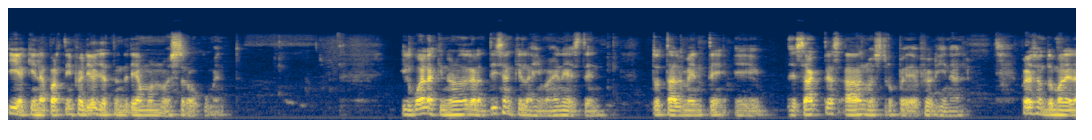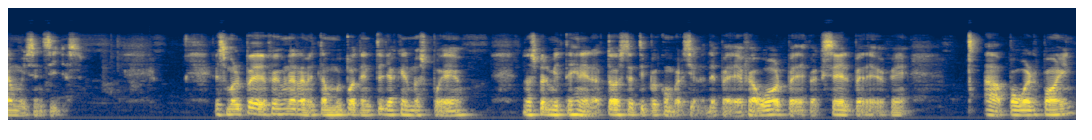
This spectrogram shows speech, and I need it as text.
y aquí en la parte inferior ya tendríamos nuestro documento. Igual aquí no nos garantizan que las imágenes estén totalmente eh, exactas a nuestro PDF original, pero son dos maneras muy sencillas. Small PDF es una herramienta muy potente ya que nos puede nos permite generar todo este tipo de conversiones de PDF a Word, PDF a Excel, PDF a PowerPoint,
